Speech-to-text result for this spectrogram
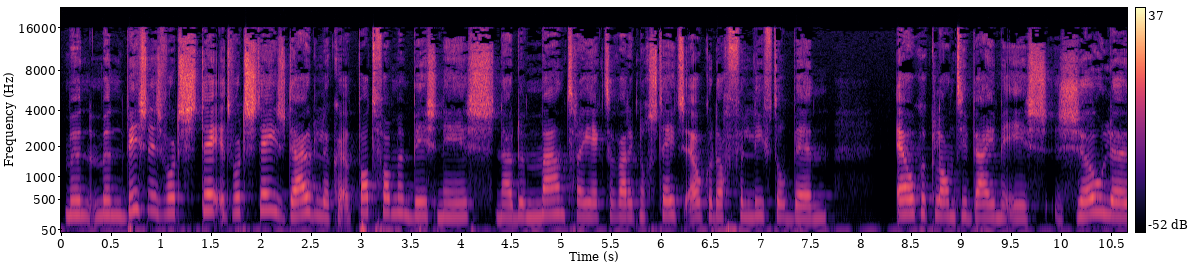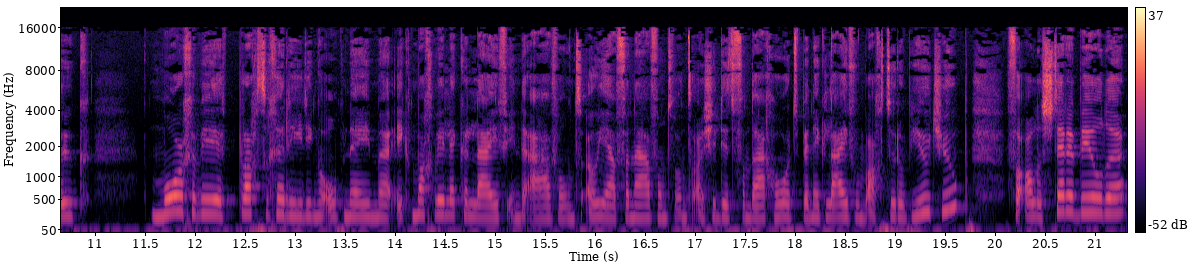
Mijn, mijn business wordt, steeds, het wordt steeds duidelijker. Het pad van mijn business. Nou, de maandtrajecten waar ik nog steeds elke dag verliefd op ben. Elke klant die bij me is. Zo leuk. Morgen weer prachtige readingen opnemen. Ik mag weer lekker live in de avond. Oh ja, vanavond, want als je dit vandaag hoort, ben ik live om 8 uur op YouTube. Voor alle sterrenbeelden.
